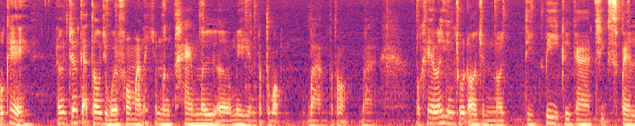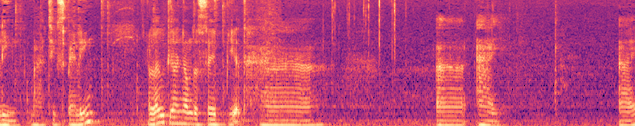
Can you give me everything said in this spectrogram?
អូខេដល់ចឹងតើតើជាមួយ format នេះខ្ញុំនឹងថែមនៅមេរៀនបន្ទាប់បាទបន្ទាប់បាទអូខេឥឡូវយើងចូលដល់ចំណុចទី2គឺការ check spelling បាទ check spelling ឥឡូវទីខ្ញុំទៅសេពាក្យថា អឺ i i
